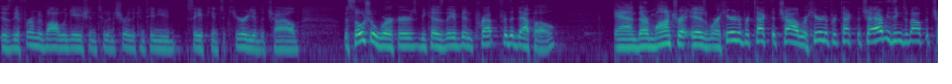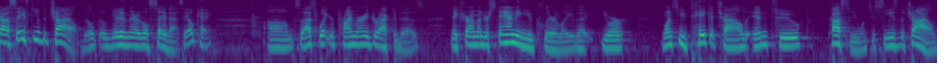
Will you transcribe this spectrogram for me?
is the affirmative obligation to ensure the continued safety and security of the child. The social workers, because they've been prepped for the depo, and their mantra is, we're here to protect the child, we're here to protect the child, everything's about the child, safety of the child. They'll, they'll get in there, they'll say that. Say, okay. Um, so that's what your primary directive is. Make sure I'm understanding you clearly that you're, once you take a child into custody, once you seize the child,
